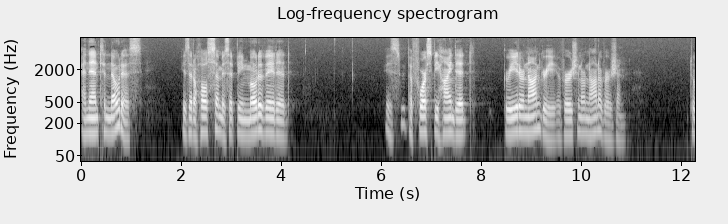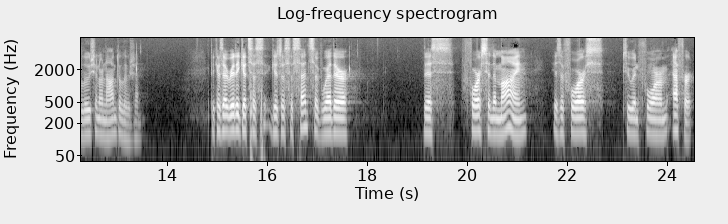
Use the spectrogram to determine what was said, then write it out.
And then to notice is it a wholesome? Is it being motivated? Is the force behind it greed or non greed, aversion or non aversion, delusion or non delusion? Because that really gets us, gives us a sense of whether this force in the mind is a force to inform effort,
